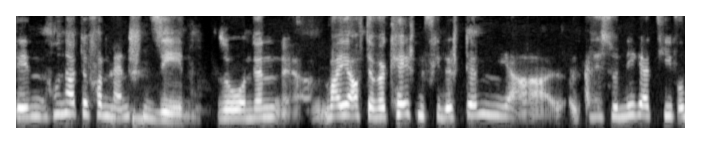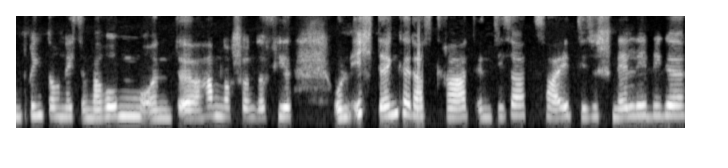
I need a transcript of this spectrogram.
den hunderte von Menschen sehen. So, und dann äh, war ja auf der Vacation viele Stimmen, ja, alles so negativ und bringt doch nichts und warum und äh, haben noch schon so viel. Und ich denke, dass gerade in dieser Zeit dieses Schnelllebige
